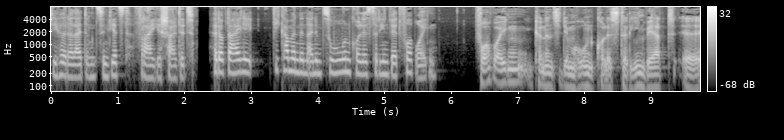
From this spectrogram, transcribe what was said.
Die Hörerleitungen sind jetzt freigeschaltet. Herr Dr. Heigel, wie kann man denn einem zu hohen Cholesterinwert vorbeugen? Vorbeugen können Sie dem hohen Cholesterinwert äh,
